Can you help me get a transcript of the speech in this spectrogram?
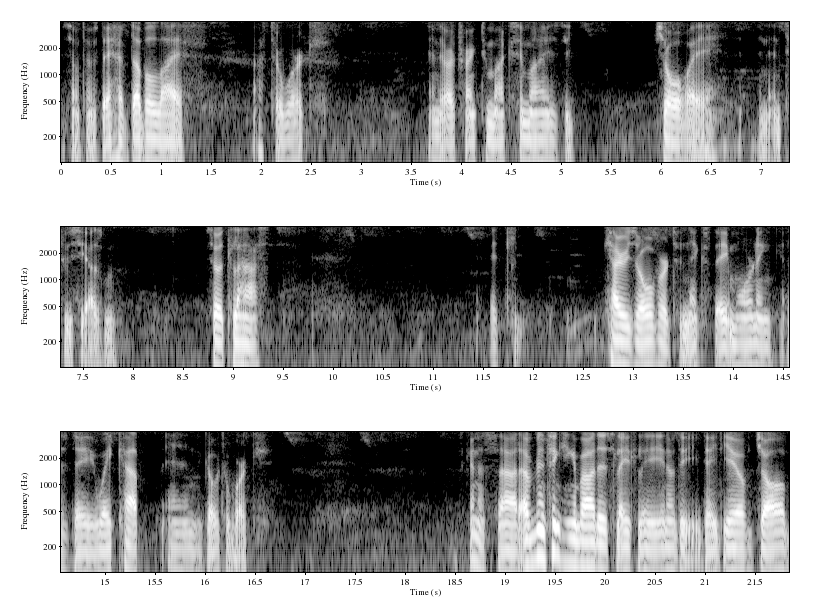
Sometimes they have double life after work, and they are trying to maximize the joy and enthusiasm so it lasts. It carries over to next day morning as they wake up and go to work. It's kind of sad. I've been thinking about this lately, you know, the, the idea of job.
